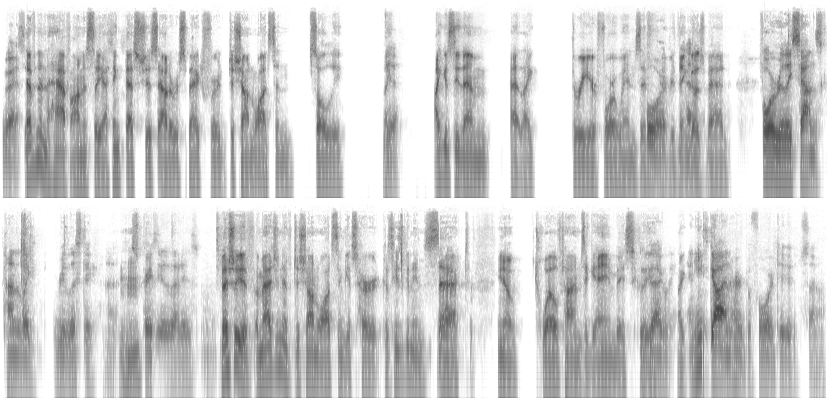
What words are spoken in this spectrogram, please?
Right. Seven and a half, honestly, I think that's just out of respect for Deshaun Watson solely. Like, Yeah. I could see them at like three or four wins if Four, everything yeah. goes bad. Four really sounds kind of like realistic. uh, As Mhm. crazy as that is. Especially if imagine if Deshaun Watson gets hurt because he's getting sacked, you know, twelve times a game basically. Exactly. Like, and he's gotten hurt before too. So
